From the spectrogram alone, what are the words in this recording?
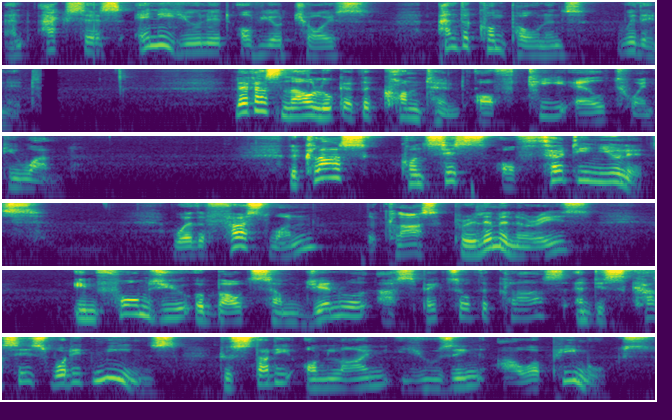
and access any unit of your choice and the components within it. Let us now look at the content of TL21. The class consists of 13 units, where the first one, the class preliminaries, informs you about some general aspects of the class and discusses what it means to study online using our PMOOCs.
